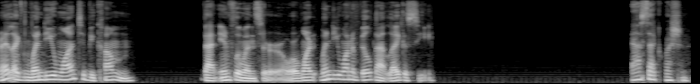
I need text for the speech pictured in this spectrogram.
right? Like when do you want to become that influencer or when, when do you want to build that legacy? Ask that question.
